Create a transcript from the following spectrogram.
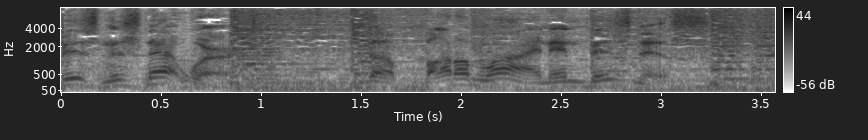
Business Network, the bottom line in business.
